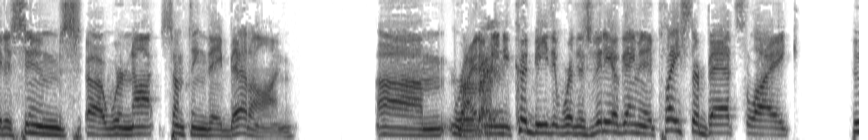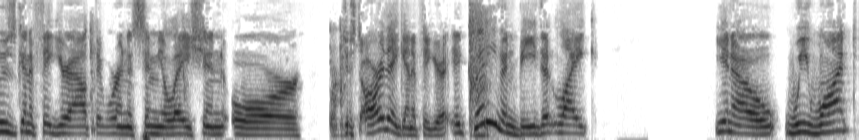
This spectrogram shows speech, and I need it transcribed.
it assumes uh, we're not something they bet on. Um, right. right. I mean, it could be that we're this video game and they place their bets like who's going to figure out that we're in a simulation or just are they going to figure it? It could even be that like, you know, we want,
